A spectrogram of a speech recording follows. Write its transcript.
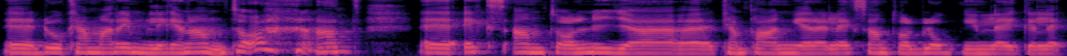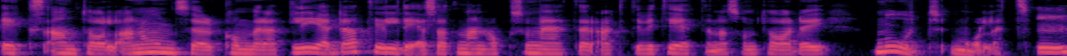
Eh, då kan man rimligen anta att eh, x antal nya eh, kampanjer eller x antal blogginlägg eller x antal annonser kommer att leda till det så att man också mäter aktiviteterna som tar dig mot målet. Mm,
